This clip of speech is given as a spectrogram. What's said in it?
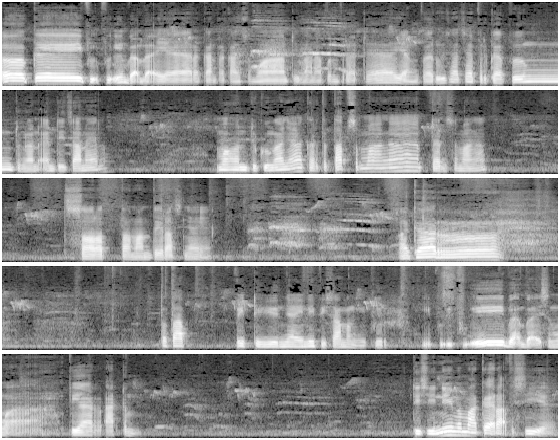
Oke ibu-ibu mbak-mbak ya rekan-rekan semua di mana pun berada yang baru saja bergabung dengan ND Channel. Mohon dukungannya agar tetap semangat dan semangat Sorot taman terasnya ya Agar tetap videonya ini bisa menghibur ibu-ibu eh mbak-mbak semua biar adem Di sini memakai rak besi ya,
